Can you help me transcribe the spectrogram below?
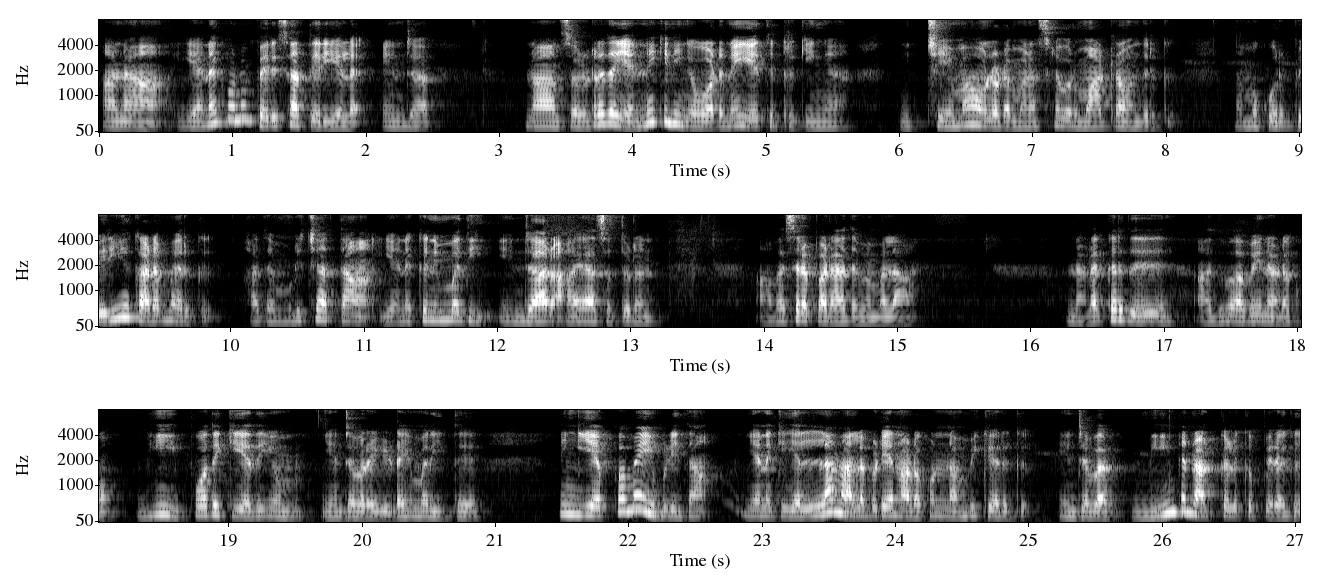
ஆனால் எனக்கு ஒன்றும் பெருசாக தெரியலை என்றார். நான் சொல்கிறத என்னைக்கு நீங்கள் உடனே ஏற்றுட்ருக்கீங்க நிச்சயமாக அவளோட மனசில் ஒரு மாற்றம் வந்திருக்கு. நமக்கு ஒரு பெரிய கடமை இருக்குது அதை முடிச்சா தான் எனக்கு நிம்மதி என்றார் ஆயாசத்துடன். அவசரப்படாத விமலா நடக்கிறது அதுவாகவே நடக்கும். நீ இப்போதைக்கு எதையும் என்றவரை இடைமறித்து நீங்கள் எப்பவுமே இப்படி தான் எனக்கு எல்லாம் நல்லபடியாக நடக்கும்னு நம்பிக்கை இருக்குது என்றவர் நீண்ட நாட்களுக்கு பிறகு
